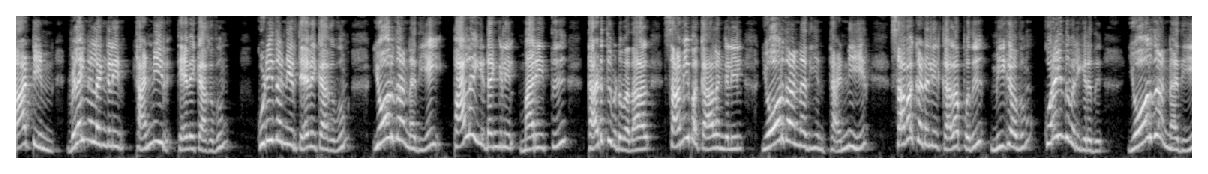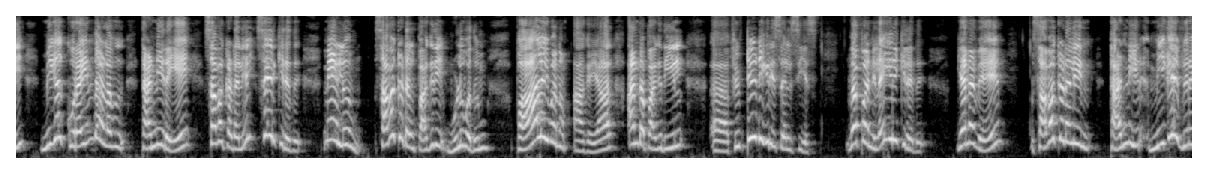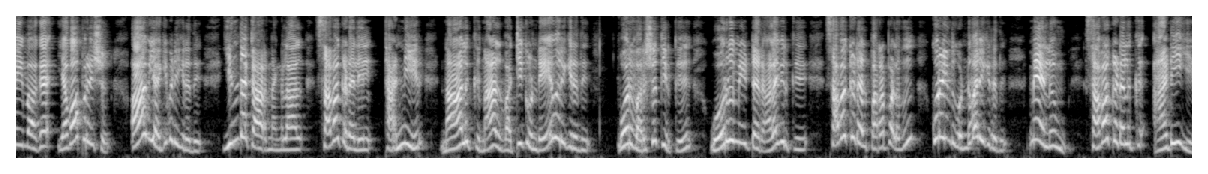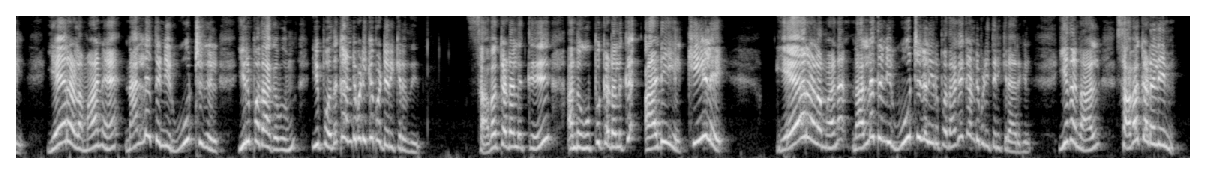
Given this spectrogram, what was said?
நாட்டின் விளைநிலங்களின் தண்ணீர் தேவைக்காகவும் குடிதண்ணீர் தேவைக்காகவும் யோர்தான் நதியை பல இடங்களில் மறித்து தடுத்து விடுவதால் சமீப காலங்களில் யோர்தான் நதியின் தண்ணீர் சவக்கடலில் கலப்பது மிகவும் குறைந்து வருகிறது. யோர்தான் நதி மிக குறைந்த அளவு தண்ணீரையே சவக்கடலில் சேர்க்கிறது. மேலும் சவக்கடல் பகுதி முழுவதும் பாலைவனம் ஆகையால் அந்த பகுதியில் ஃபிஃப்டி டிகிரி செல்சியஸ் வெப்பநிலை இருக்கிறது. எனவே சவக்கடலின் தண்ணீர் மிக விரைவாக எவாபரேஷன் ஆவியாகி விடுகிறது. இந்த காரணங்களால் சவக்கடலில் தண்ணீர் நாளுக்கு நாள் வற்றிக்கொண்டே வருகிறது. ஒரு வருஷத்திற்கு ஒரு மீட்டர் அளவிற்கு சவக்கடல் பரப்பளவு குறைந்து கொண்டு வருகிறது. மேலும் சவக்கடலுக்கு அடியில் ஏராளமான நல்ல தண்ணீர் ஊற்றுகள் இருப்பதாகவும் இப்போது கண்டுபிடிக்கப்பட்டிருக்கிறது. சவக்கடலுக்கு அந்த உப்பு கடலுக்கு அடியில் கீழே ஏராளமான நல்ல தண்ணீர் ஊற்றுகள் இருப்பதாக கண்டுபிடித்திருக்கிறார்கள். இதனால் சவக்கடலின்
